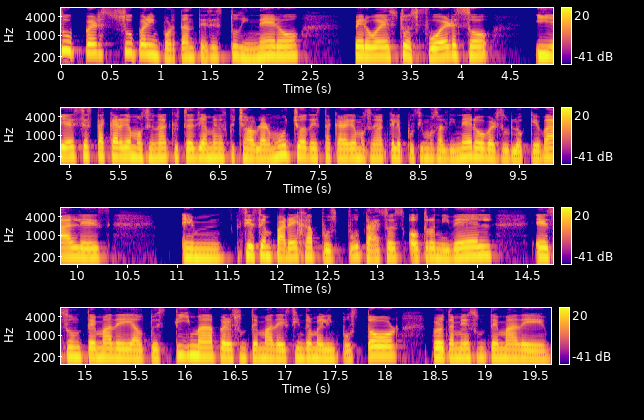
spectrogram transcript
súper, súper importantes. Es tu dinero, pero es tu esfuerzo y es esta carga emocional que ustedes ya me han escuchado hablar mucho, de esta carga emocional que le pusimos al dinero versus lo que vales, Em, si es en pareja, pues puta, eso es otro nivel. Es un tema de autoestima, pero es un tema de síndrome del impostor, pero también es un tema de,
